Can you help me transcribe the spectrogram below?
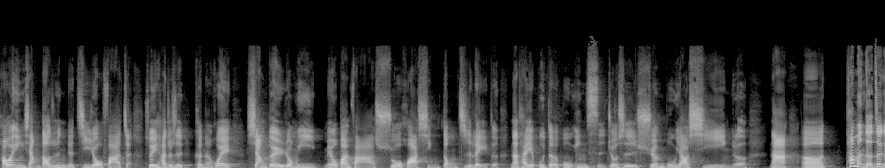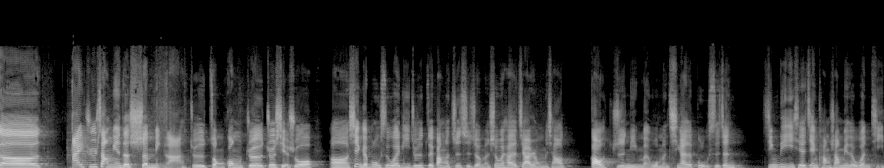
它会影响到就是你的肌肉发展，所以它就是可能会相对容易没有办法说话、行动之类的。那他也不得不因此就是宣布要息影了。那呃，他们的这个 IG 上面的声明啦，就是总共就就写说，呃，献给布鲁斯威利就是最棒的支持者们，身为他的家人，我们想要。告知你们，我们亲爱的布鲁斯正经历一些健康上面的问题，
